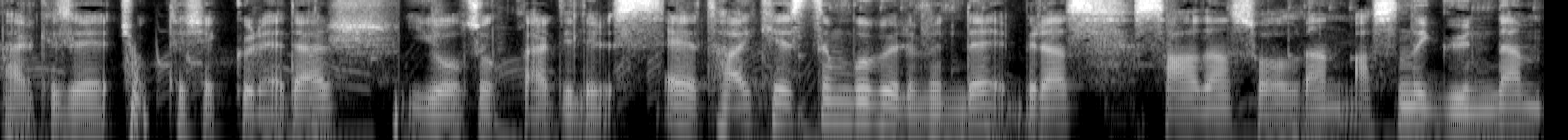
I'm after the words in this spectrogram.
herkese çok teşekkür eder. İyi yolculuklar dileriz. Evet Highcast'in bu bölümünde biraz sağdan soldan aslında gündem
